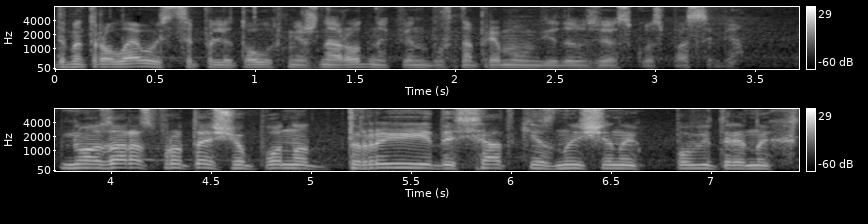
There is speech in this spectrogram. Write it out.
Дмитро Левось, це політолог міжнародник. Він був на прямому відеозв'язку. Спасибі. Ну а зараз про те, що понад три десятки знищених повітряних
